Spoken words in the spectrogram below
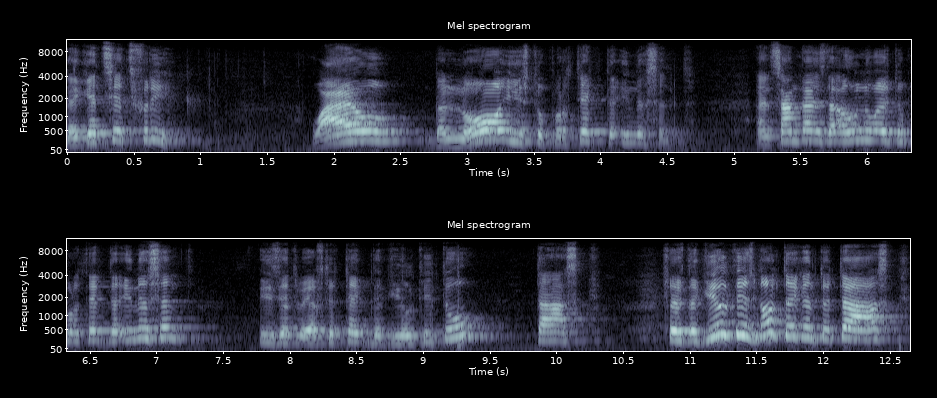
they get set free. While the law is to protect the innocent. And sometimes the only way to protect the innocent is that we have to take the guilty to task. So if the guilty is not taken to task,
